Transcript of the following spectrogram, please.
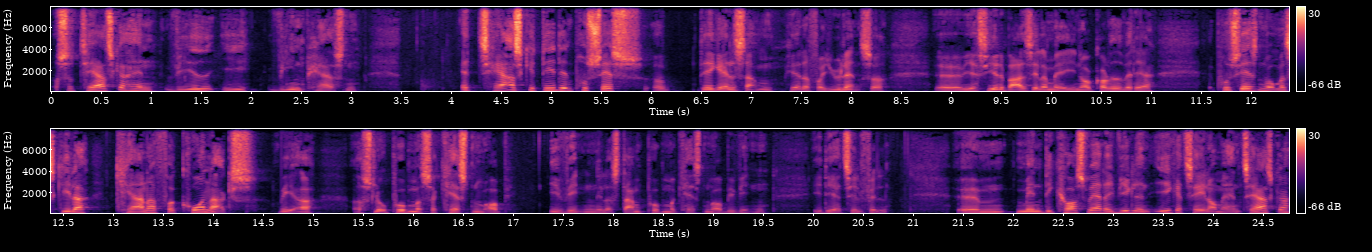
Og så tærsker han hvide i vinpersen. At tærske, det er den proces, og det er ikke alle sammen her der fra Jylland, så øh, jeg siger det bare, selvom I nok godt ved, hvad det er. Processen, hvor man skiller kerner fra kornaks ved at, at slå på dem og så kaste dem op i vinden, eller stampe på dem og kaste dem op i vinden i det her tilfælde. Øhm, men det kan også være, at der i virkeligheden ikke er tale om, at han tærsker,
